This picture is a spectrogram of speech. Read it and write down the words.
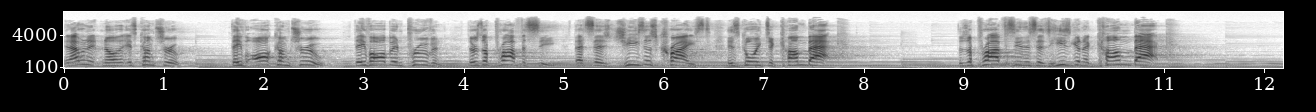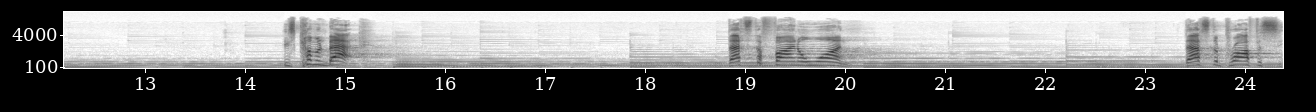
That one didn't, no, it's come true. They've all come true. They've all been proven. There's a prophecy that says Jesus Christ is going to come back. There's a prophecy that says he's going to come back. He's coming back. That's the final one. That's the prophecy.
